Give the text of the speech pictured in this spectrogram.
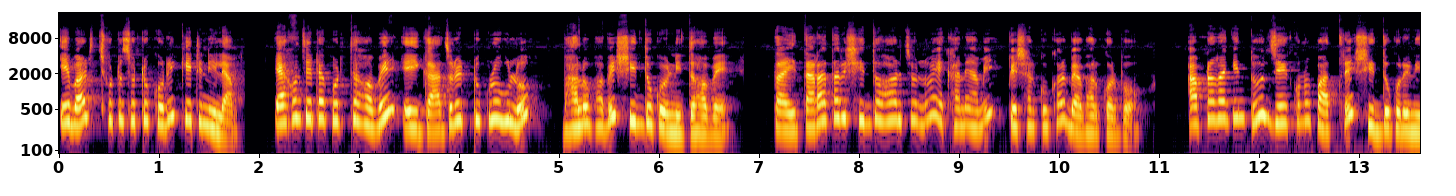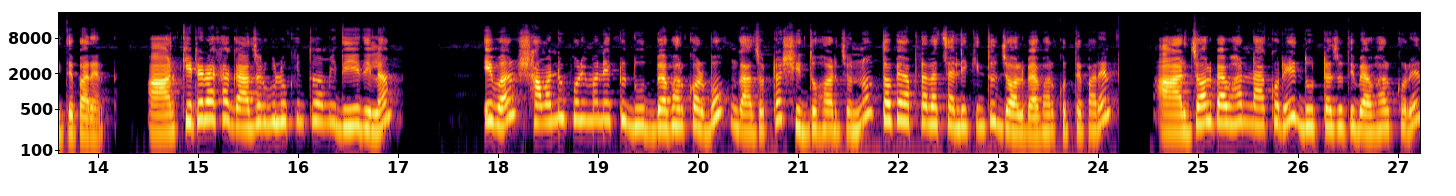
এবার ছোট ছোট করে কেটে নিলাম। এখন যেটা করতে হবে, এই গাজরের টুকরোগুলো ভালোভাবে সিদ্ধ করে নিতে হবে। তাই তাড়াতাড়ি সিদ্ধ হওয়ার জন্য এখানে আমি প্রেশার কুকার ব্যবহার করব। আপনারা কিন্তু যে কোনো পাত্রে সিদ্ধ করে নিতে পারেন। আর কেটে রাখা গাজরগুলো কিন্তু আমি দিয়ে দিলাম। এবার সামান্য পরিমাণে একটু দুধ ব্যবহার করব। গাজরটা সিদ্ধ হওয়ার জন্য। তবে আপনারা চাইলে কিন্তু জল ব্যবহার করতে পারেন। আর জল ব্যবহার না করে দুধটা যদি ব্যবহার করেন,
